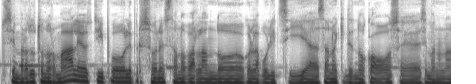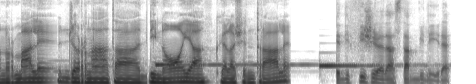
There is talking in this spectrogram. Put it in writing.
Sembra tutto normale o tipo le persone stanno parlando con la polizia, stanno chiedendo cose, sembra una normale giornata di noia qui alla centrale? È difficile da stabilire.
